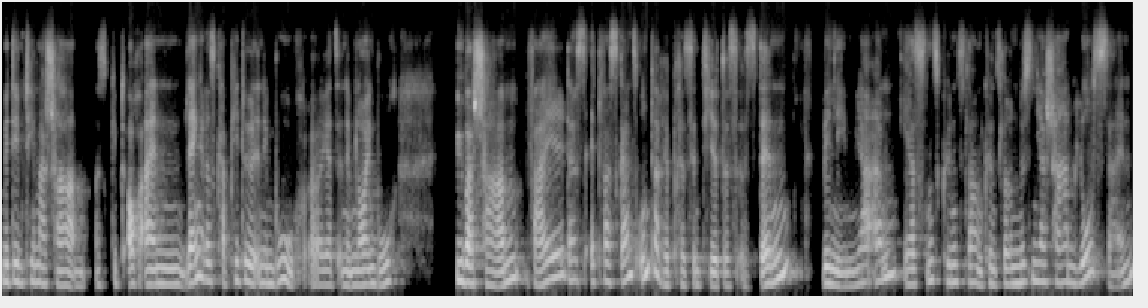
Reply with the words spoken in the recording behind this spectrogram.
mit dem Thema Scham. Es gibt auch ein längeres Kapitel in dem Buch, äh, jetzt in dem neuen Buch, über Scham, weil das etwas ganz Unterrepräsentiertes ist. Denn wir nehmen ja an, erstens, Künstler und Künstlerinnen müssen ja schamlos sein,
